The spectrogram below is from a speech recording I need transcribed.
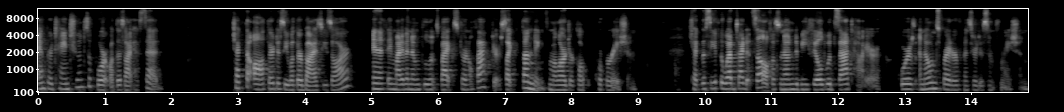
and pertain to and support what the site has said. Check the author to see what their biases are and if they might have been influenced by external factors like funding from a larger corporation. Check to see if the website itself is known to be filled with satire or is a known spreader of mis or disinformation.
